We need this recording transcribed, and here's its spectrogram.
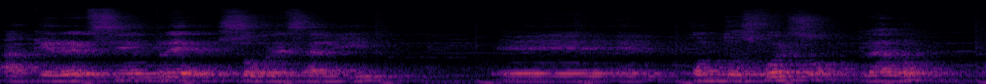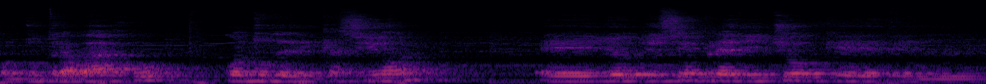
a querer siempre sobresalir, con tu esfuerzo, claro, con tu trabajo, con tu dedicación. Yo, yo, siempre he dicho que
